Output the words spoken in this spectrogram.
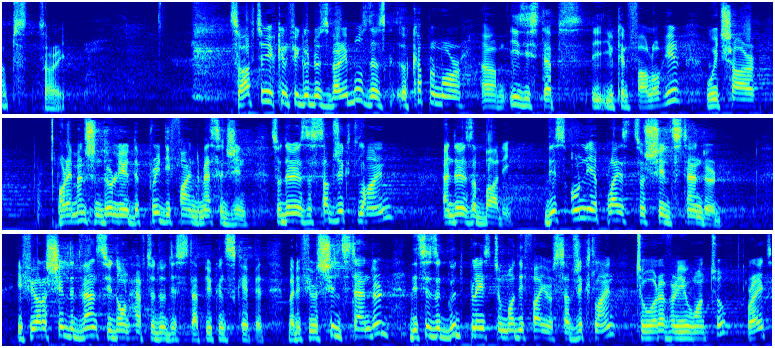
Oops, sorry. So after you configure those variables, there's a couple more um, easy steps you can follow here, which are what I mentioned earlier, the predefined messaging. So there is a subject line and there is a body. This only applies to Shield Standard. If you're a Shield Advanced, you don't have to do this step. You can skip it. But if you're Shield Standard, this is a good place to modify your subject line to wherever you want to, right?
